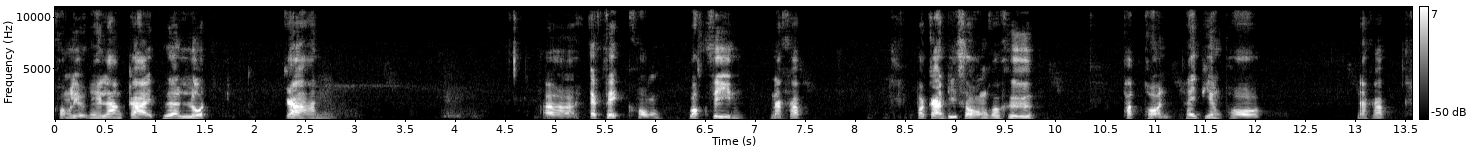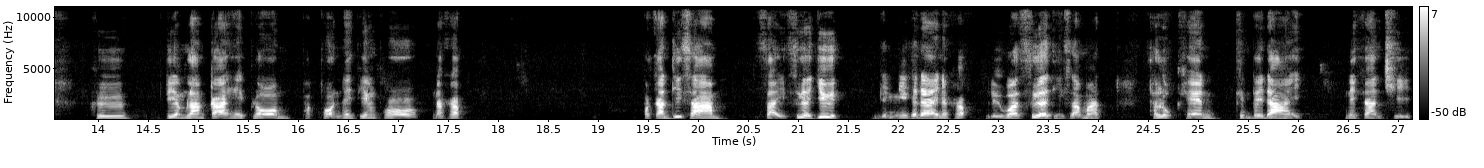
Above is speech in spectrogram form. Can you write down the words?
ของเหลวในร่างกายเพื่อลดการเอ่อเฟเฟกของวัคซีนนะครับ ประการที่ 2 ก็คือ พักผ่อนให้เพียงพอนะครับ คือเตรียมร่างกายให้พร้อม พักผ่อนให้เพียงพอนะครับ ประการที่3ใส่เสื้อยืดอย่างนี้ก็ได้นะครับ หรือว่าเสื้อที่สามารถถลกแขนขึ้นไปได้ในการฉีด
